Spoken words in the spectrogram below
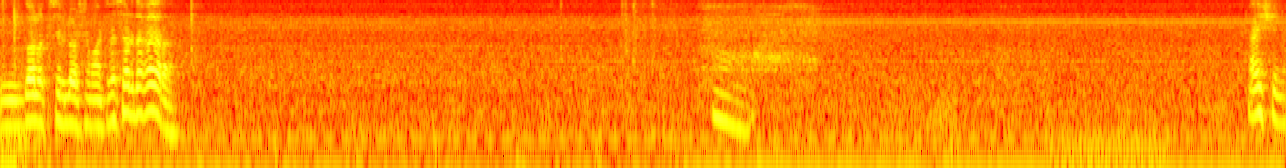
ال goal explosion مالته بس اريد غيره. هاي شنو؟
